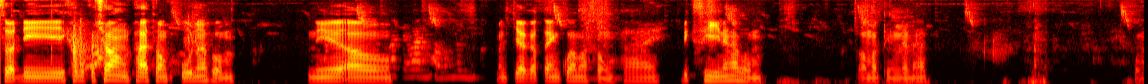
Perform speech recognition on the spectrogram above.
สวัสดีครับกับช่องพาทองคูนะครับผม นี้เอามันเจอกับแตงกวามาส่งพายบิ๊กซีนะครับผมก็มาถึงแล้วนะครับ ผม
